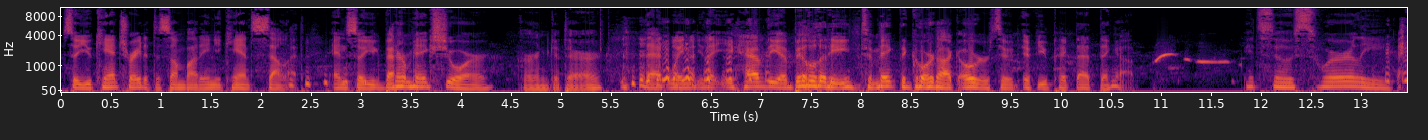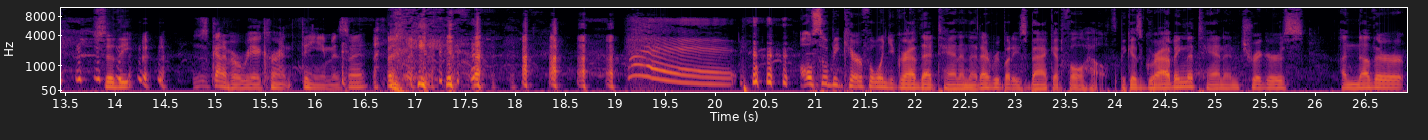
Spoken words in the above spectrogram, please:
So you can't trade it to somebody and you can't sell it. and so you better make sure, Kern Kater, that when that you have the ability to make the Gordok ogre suit if you pick that thing up. It's so swirly. so the This is kind of a reoccurrent theme, isn't it? also be careful when you grab that tannin that everybody's back at full health because grabbing the tannin triggers another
